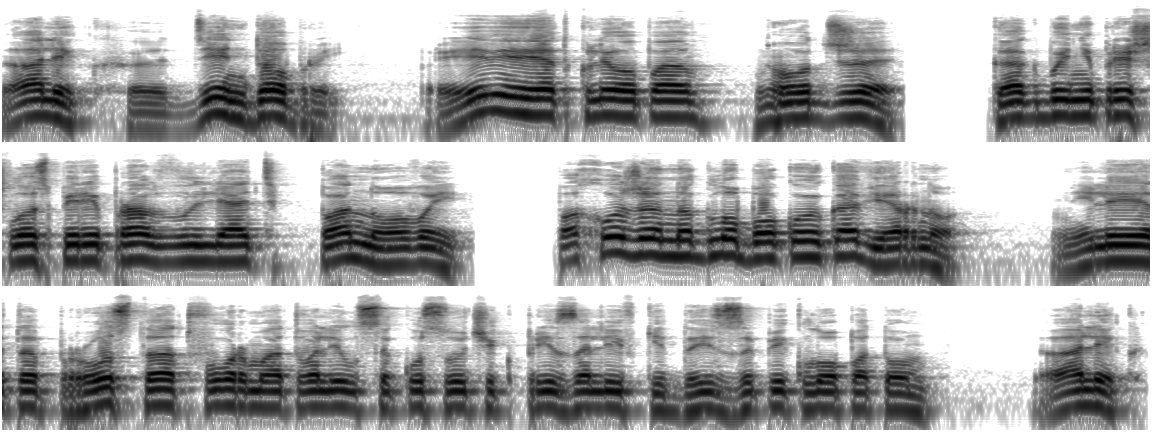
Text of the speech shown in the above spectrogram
Алик, день добрый. Привет, Клёпа. Вот же, как бы не пришлось переправлять по новой. Похоже на глубокую каверну. Или это просто от формы отвалился кусочек при заливке, да и запекло потом. Алик,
